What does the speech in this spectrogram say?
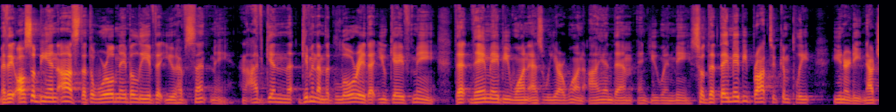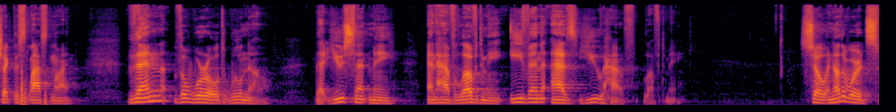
May they also be in us, that the world may believe that you have sent me. And I've given, them the glory that you gave me, that they may be one as we are one, I and them and you and me, so that they may be brought to complete unity. Now, check this last line. Then the world will know that you sent me and have loved me, even as you have loved me. So, in other words,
